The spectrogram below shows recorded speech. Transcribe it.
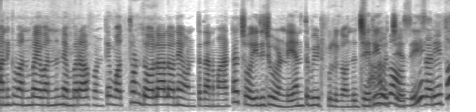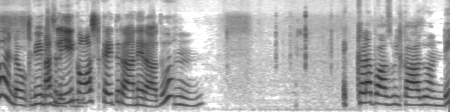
మనకి one by one number of ఉంటే మొత్తం డోలాలోనే ఉంటది అనమాట సో ఇది చూడండి ఎంత బ్యూటిఫుల్గా ఉంది. జెరీ వచ్చేసి జరీతో అండ్ అసలు ఈ కాస్ట్కి అయితే రానే రాదు. ఎక్కడ పాసిబుల్ కాదు అండి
